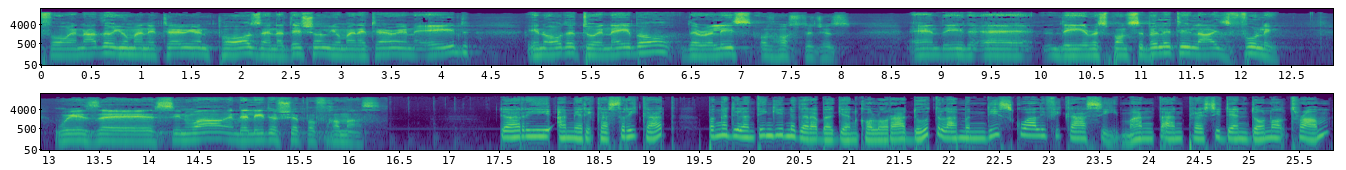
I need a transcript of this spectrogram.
for another humanitarian pause and additional humanitarian aid in order to enable the release of hostages. And the, uh, the responsibility lies fully with uh, Sinwar and the leadership of Hamas. Dari Amerika Serikat, Pengadilan Tinggi Negara Bagian Colorado telah mendiskualifikasi mantan Presiden Donald Trump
